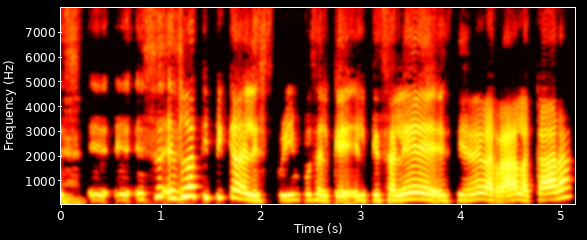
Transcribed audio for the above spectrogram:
Es, mm. eh, eh, es, es, la típica del Scream, pues el que, el que sale, tiene agarrada la cara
